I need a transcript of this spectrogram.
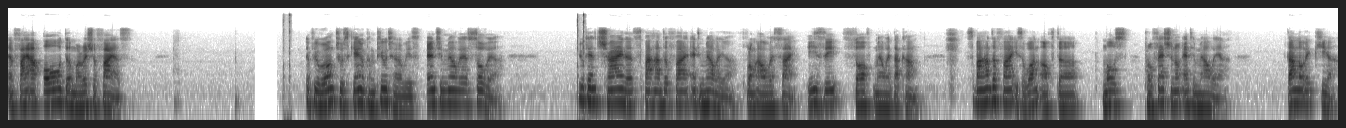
and find out all the malicious files. If you want to scan your computer with anti-malware software, you can try the SpyHunter 5 anti-malware from our website easysolvemalware.com. SpyHunter 5 is one of the most professional anti-malware. Download it here.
